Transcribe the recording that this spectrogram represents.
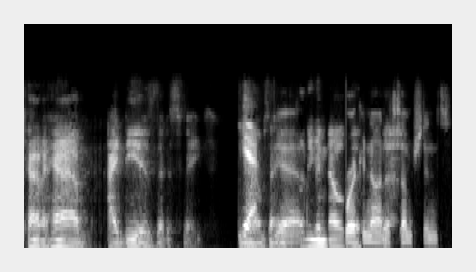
kind of have ideas that it's fake. You Yeah. know what I'm saying? Yeah. You don't even know. the- Working on the- assumptions.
